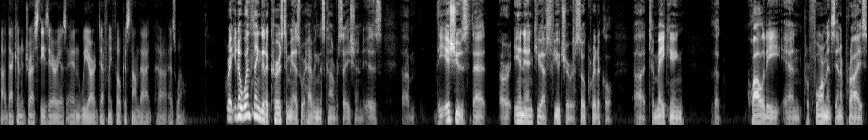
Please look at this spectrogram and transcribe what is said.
uh, that can address these areas. And we are definitely focused on that uh, as well. Great. You know, one thing that occurs to me as we're having this conversation is um, the issues that are in NQF's future are so critical uh, to making the quality and performance enterprise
